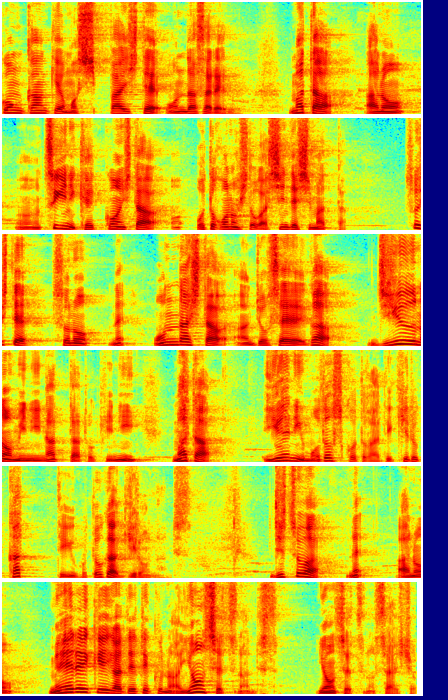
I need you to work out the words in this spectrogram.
婚関係も失敗して恩出されるまたあの次に結婚した男の人が死んでしまったそしてそのね恩出した女性が自由の身になった時にまた家に戻すことができるかっていうことが議論なんです実はねあの命令形が出てくるのは4節なんです。4節の最初。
